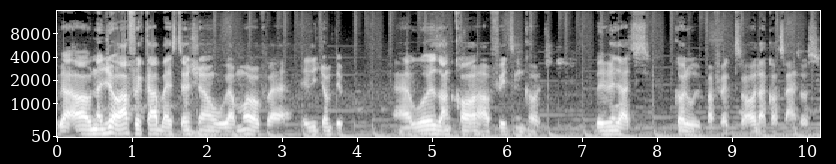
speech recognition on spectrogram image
we are, uh, Nigeria or Africa by extension, we are more of a religion people. Uh, we always anchor our faith in God, believing that God will perfect all that concerns us.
